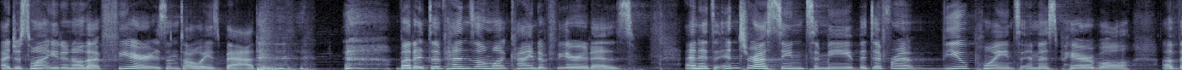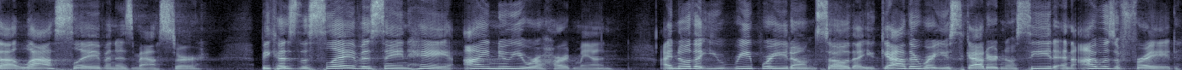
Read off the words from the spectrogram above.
I just want you to know that fear isn't always bad, but it depends on what kind of fear it is. And it's interesting to me the different viewpoints in this parable of that last slave and his master. Because the slave is saying, Hey, I knew you were a hard man. I know that you reap where you don't sow, that you gather where you scattered no seed, and I was afraid.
